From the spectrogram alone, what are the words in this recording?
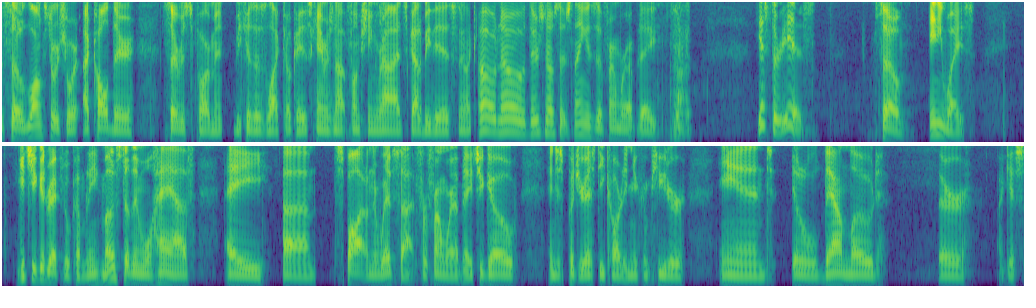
so long story short, I called their service department because I was like, okay, this camera's not functioning right. It's got to be this. And they're like, oh no, there's no such thing as a firmware update. Like, yes, there is. So, anyways, get you a good reputable company. Most of them will have a um, spot on their website for firmware updates. You go and just put your SD card in your computer, and it'll download or I guess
